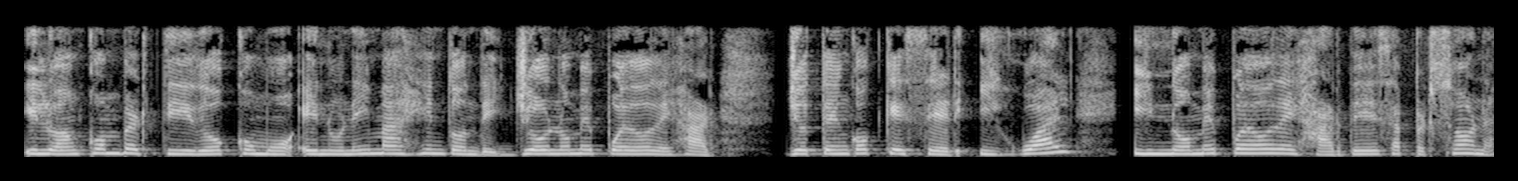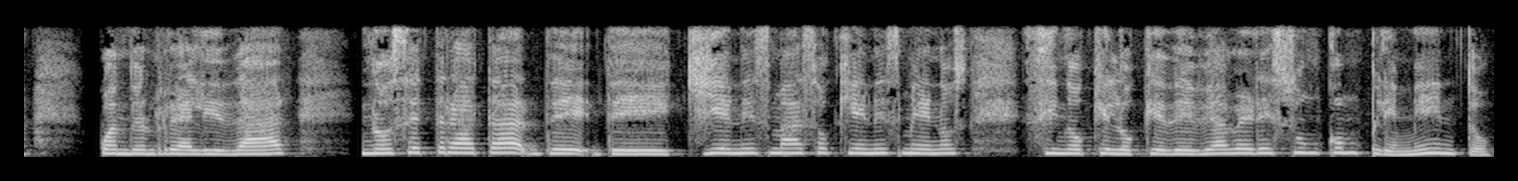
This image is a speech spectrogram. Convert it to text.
y lo han convertido como en una imagen donde yo no me puedo dejar. Yo tengo que ser igual y no me puedo dejar de esa persona, cuando en realidad no se trata de, quién es más o quién es menos, sino que lo que debe haber es un complemento.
